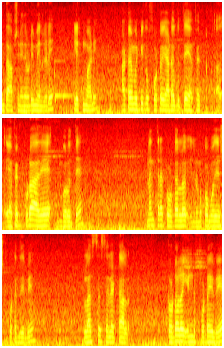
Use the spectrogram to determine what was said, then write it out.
ಅಂತ ಆಪ್ಷನ್ ಇದೆ ನೋಡಿ ಮೇಲ್ಗಡೆ. ಕ್ಲಿಕ್ ಮಾಡಿ ಆಟೋಮೆಟಿಕ್ ಫೋಟೋ ಆ್ಯಡ್ ಆಗುತ್ತೆ. ಎಫೆಕ್ಟ್ ಎಫೆಕ್ಟ್ ಕೂಡ ಅದೇ ಬರುತ್ತೆ. ನಂತರ ಟೋಟಲು ಇಲ್ಲಿ ನೋಡ್ಕೋಬೋದು ಎಷ್ಟು ಫೋಟೋ ಇದ್ದೀವಿ ಪ್ಲಸ್ ಸೆಲೆಕ್ಟ್ ಆಲ್ ಟೋಟಲ್ ಎಂಟು ಫೋಟೋ ಇವೆ.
